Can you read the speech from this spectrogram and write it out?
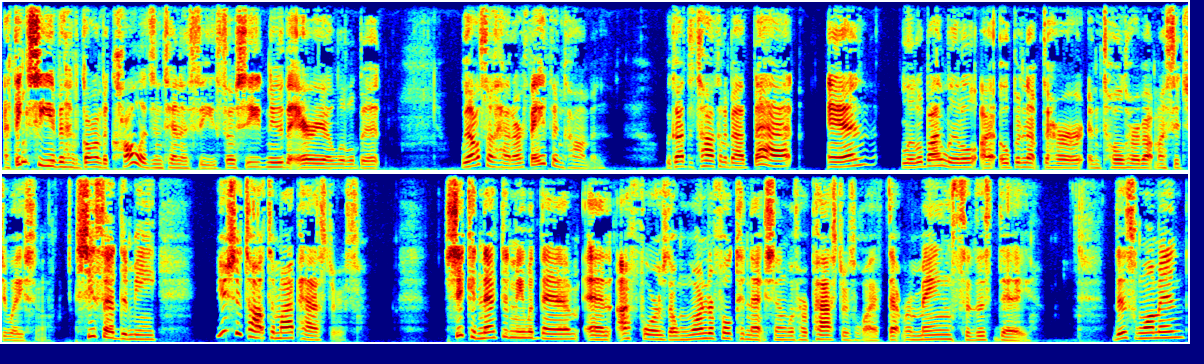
I think she even had gone to college in Tennessee, so she knew the area a little bit. We also had our faith in common. We got to talking about that, and Little by little, I opened up to her and told her about my situation. She said to me, You should talk to my pastors. She connected me with them, and I forged a wonderful connection with her pastor's wife that remains to this day. This woman,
